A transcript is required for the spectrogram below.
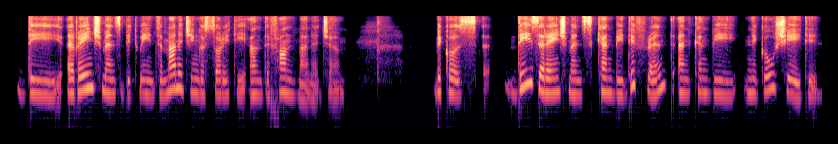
the arrangements between the managing authority and the fund manager because these arrangements can be different and can be negotiated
